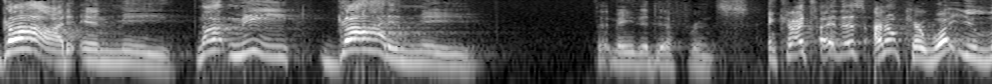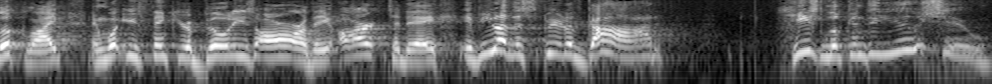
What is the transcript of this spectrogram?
God in me. Not me, God in me that made the difference. And can I tell you this? I don't care what you look like and what you think your abilities are or they aren't today. If you have the Spirit of God, He's looking to use you.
